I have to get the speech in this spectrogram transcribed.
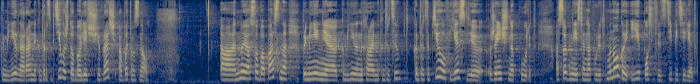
комбинированные оральные контрацептивы, чтобы лечащий врач об этом знал. А, ну и особо опасно применение комбинированных оральных контрацептивов, если женщина курит, особенно если она курит много и после 35 лет.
